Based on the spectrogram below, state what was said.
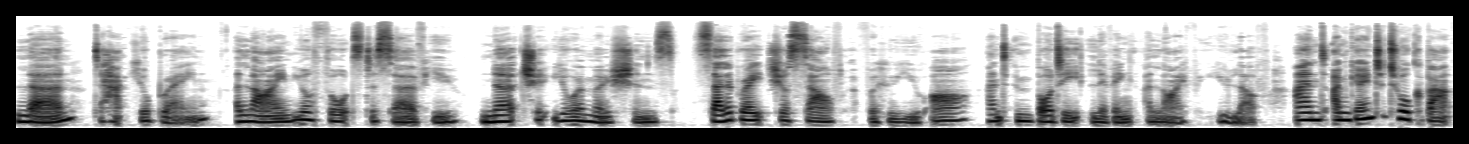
learn to hack your brain, align your thoughts to serve you, nurture your emotions, celebrate yourself for who you are, and embody living a life you love. And I'm going to talk about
